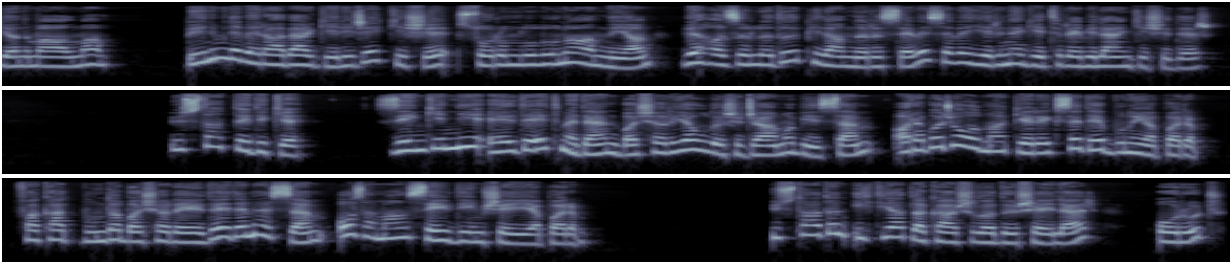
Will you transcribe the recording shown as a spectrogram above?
yanıma almam. Benimle beraber gelecek kişi sorumluluğunu anlayan ve hazırladığı planları seve seve yerine getirebilen kişidir. Üstad dedi ki, zenginliği elde etmeden başarıya ulaşacağımı bilsem, arabacı olmak gerekse de bunu yaparım. Fakat bunda başarı elde edemezsem o zaman sevdiğim şeyi yaparım. Üstadın ihtiyatla karşıladığı şeyler, oruç,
